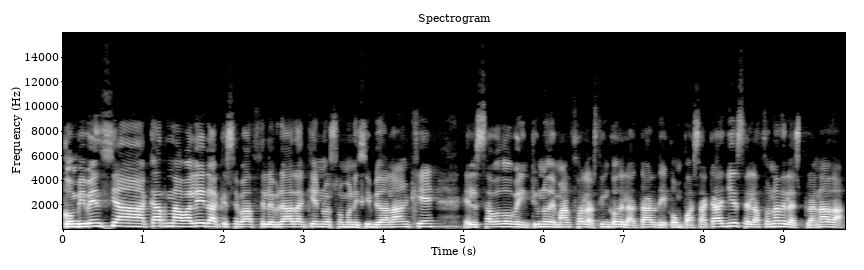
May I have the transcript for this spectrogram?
Convivencia carnavalera que se va a celebrar aquí en nuestro municipio de Alange el sábado 21 de marzo a las 5 de la tarde con pasacalles en la zona de la explanada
